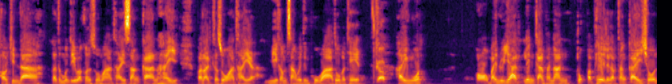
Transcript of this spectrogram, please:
เผ่าจินดา รัฐมนตรีว่าการกระทรวงมหาดไทยสั่งการให้ปลัดกระทรวงมหาดไทยอะมีคำสั่งไปถึงผู้ว่าทั่วประเทศครับให้งดออกใบอนุญาตเล่นการพนันทุกประเภทเลยครับ ทั้งไก่ชน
